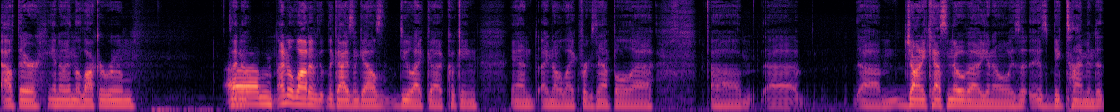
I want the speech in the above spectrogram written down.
out there you know in the locker room? I know, um, I know a lot of the guys and gals do like uh, cooking, and I know like for example. Uh, um, uh, um, Johnny Casanova, you know, is is big time into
